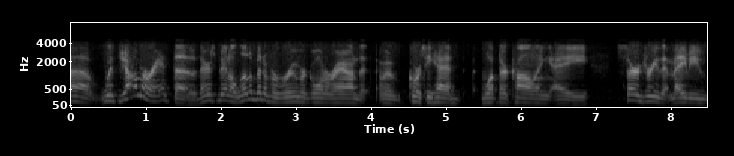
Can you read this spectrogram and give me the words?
Uh, with Ja Morant, though, there's been a little bit of a rumor going around. That, of course, he had what they're calling a surgery that maybe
